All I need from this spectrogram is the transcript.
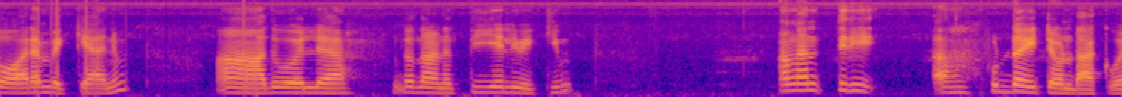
തോരൻ വെക്കാനും അതുപോലെ എന്താണ് തീയൽ വെക്കും. അങ്ങനെ ഇത്തിരി ഫുഡ് ഐറ്റം ഉണ്ടാക്കുക.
